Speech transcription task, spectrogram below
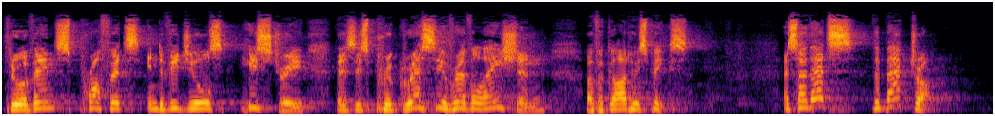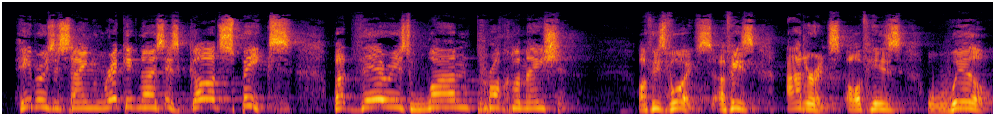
Through events, prophets, individuals, history, there's this progressive revelation of a God who speaks. And so that's the backdrop. Hebrews is saying, recognize this God speaks, but there is one proclamation of his voice, of his utterance, of his will,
